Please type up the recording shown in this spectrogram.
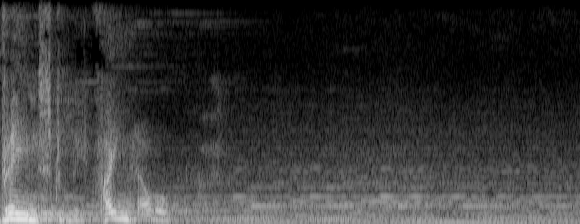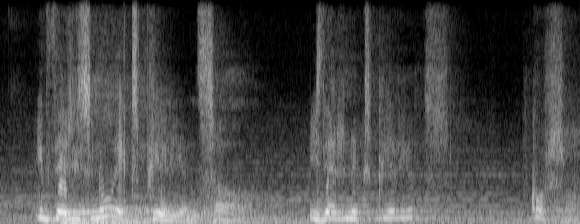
brains to me, find out. If there is no experiencer, is there an experience? Of course not.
